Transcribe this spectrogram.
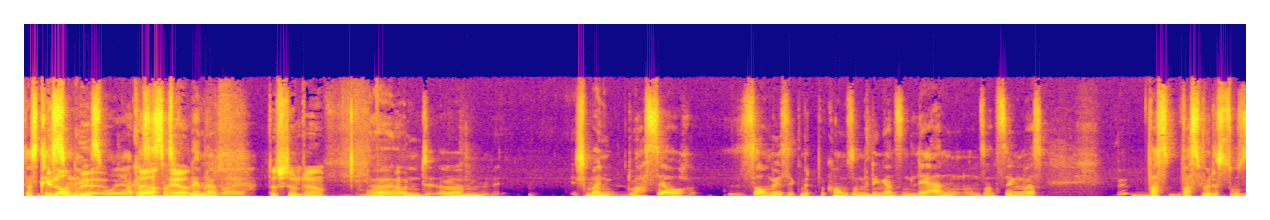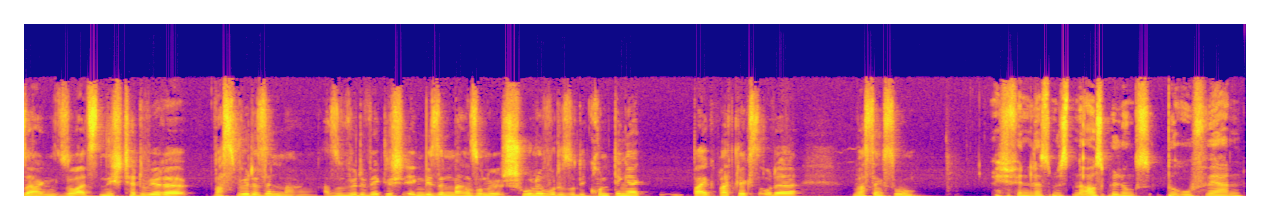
das kriegst Genau, du nirgendwo, ja, das klar, ist das ja. Problem dabei. das stimmt, ja. Ne? Und ähm, ich meine, du hast ja auch saumäßig mitbekommen, so mit den ganzen Lernen und sonst irgendwas. Was, was würdest du sagen, so als Nicht-Tätowierer, was würde Sinn machen? Also würde wirklich irgendwie Sinn machen, so eine Schule, wo du so die Grunddinger beigebracht kriegst oder was denkst du? Ich finde, das müsste ein Ausbildungsberuf werden.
